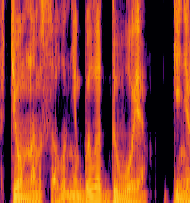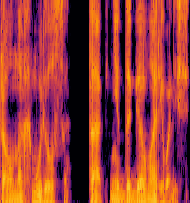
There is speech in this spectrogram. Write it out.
В темном салоне было двое. Генерал нахмурился. Так не договаривались.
